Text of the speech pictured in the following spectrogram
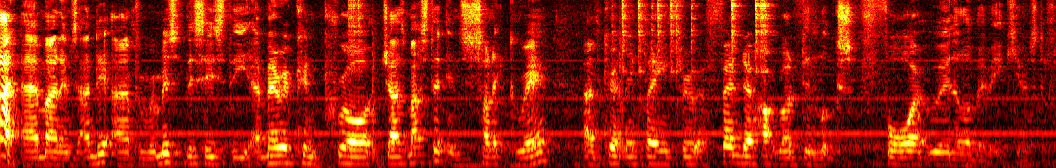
Hi, uh, my name's Andy. I'm from Rimmers. This is the American Pro Jazzmaster in Sonic Grey. I'm currently playing through a Fender Hot Rod Deluxe 4 with a little bit of EQ and stuff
